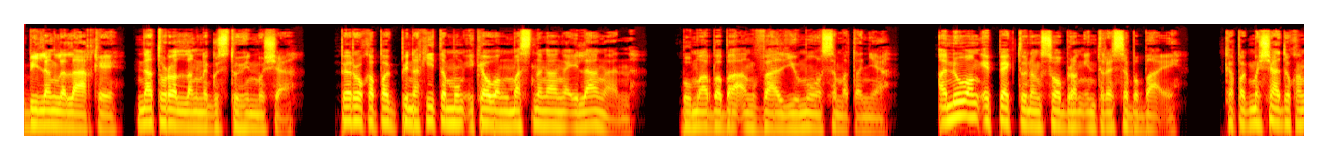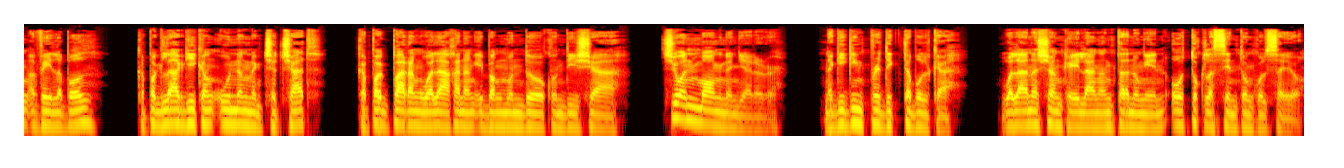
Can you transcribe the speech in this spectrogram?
Bilang lalaki, natural lang na gustuhin mo siya. Pero kapag pinakita mong ikaw ang mas nangangailangan, bumababa ang value mo sa mata niya. Ano ang epekto ng sobrang interes sa babae? Kapag masyado kang available, kapag lagi kang unang nagchat-chat, kapag parang wala ka ng ibang mundo kundi siya, Chuan Mong nangyari. Nagiging predictable ka. Wala na siyang kailangang tanungin o tuklasin tungkol sa'yo.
